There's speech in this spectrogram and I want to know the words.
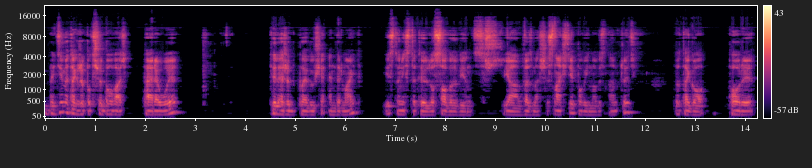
Będziemy także potrzebować perły, tyle żeby pojawił się endermite. Jest to niestety losowe, więc ja wezmę 16, powinno wystarczyć. Do tego pory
